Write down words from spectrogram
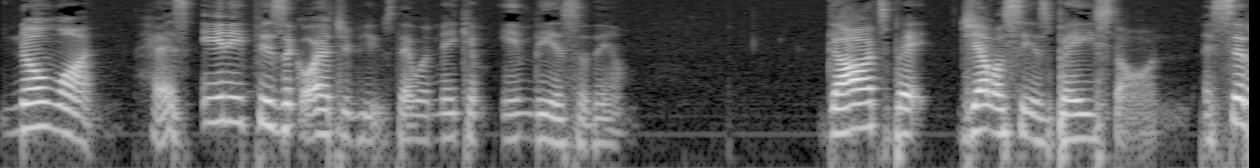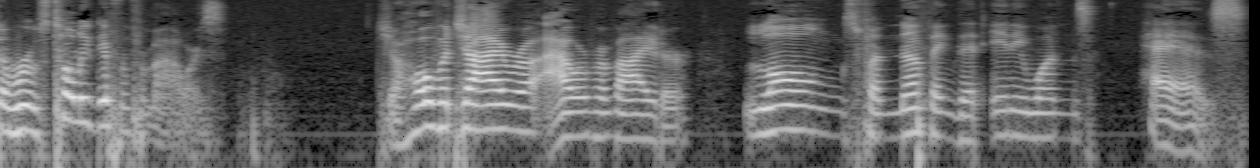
No one has any physical attributes that would make him envious of them. God's ba- jealousy is based on a set of rules totally different from ours. Jehovah Jireh, our provider, longs for nothing that anyone's has.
